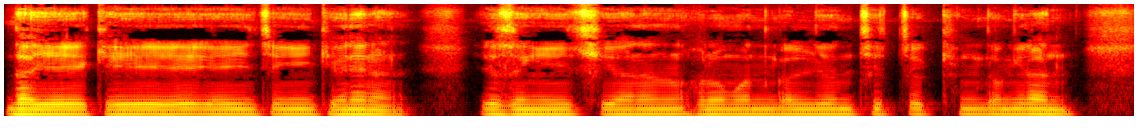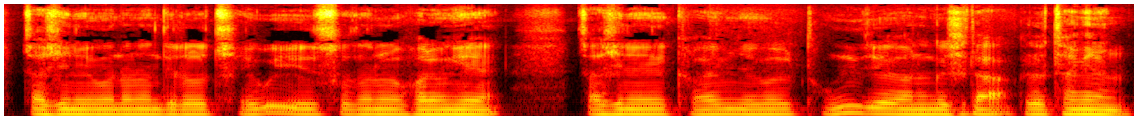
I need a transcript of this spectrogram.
나의 개인적인 견해는 여성이 취하는 호르몬 관련 지적 행동이란 자신이 원하는 대로 최고의 수단을 활용해 자신의 가입력을 통제하는 것이다. 그렇다면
